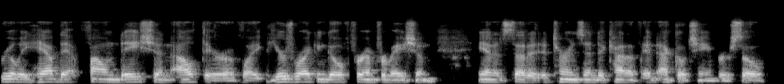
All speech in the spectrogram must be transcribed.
really have that foundation out there of like, here's where I can go for information. And instead, it, it turns into kind of an echo chamber. So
